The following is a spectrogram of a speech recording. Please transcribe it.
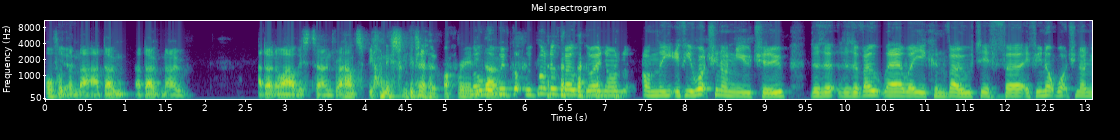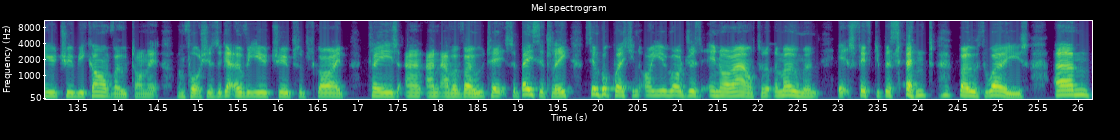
other yeah. than that, I don't I don't know I don't know how this turns around. To be honest with you, really well, don't. we've got we've got a vote going on on the. If you're watching on YouTube, there's a there's a vote there where you can vote. If uh, if you're not watching on YouTube, you can't vote on it. Unfortunately, so get over YouTube, subscribe, please, and and have a vote. It's a basically simple question: Are you Rodgers in or out? And at the moment, it's fifty percent both ways. Um,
